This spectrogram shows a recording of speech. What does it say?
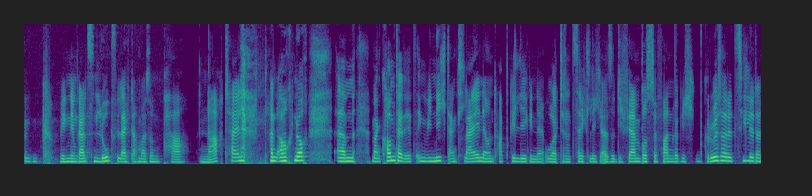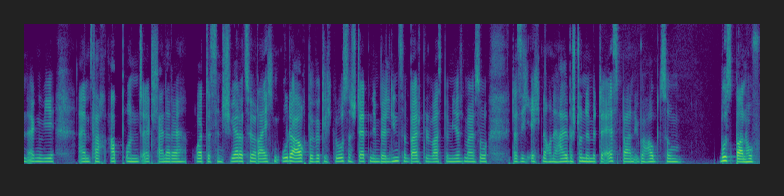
genau. Wegen dem ganzen Lob vielleicht auch mal so ein paar Nachteile dann auch noch. Ähm, man kommt halt jetzt irgendwie nicht an kleine und abgelegene Orte tatsächlich. Also die Fernbusse fahren wirklich größere Ziele dann irgendwie einfach ab und äh, kleinere Orte sind schwerer zu erreichen. Oder auch bei wirklich großen Städten, in Berlin zum Beispiel, war es bei mir mal so, dass ich echt noch eine halbe Stunde mit der S-Bahn überhaupt zum Busbahnhof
